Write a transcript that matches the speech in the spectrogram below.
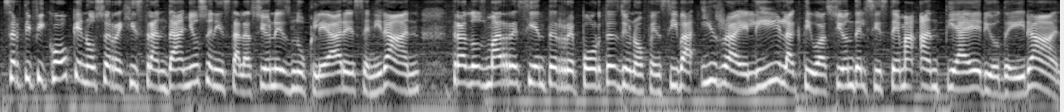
certificó que no se registran daños en instalaciones nucleares en Irán tras los más recientes reportes de una ofensiva israelí y la activación del sistema antiaéreo de Irán.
